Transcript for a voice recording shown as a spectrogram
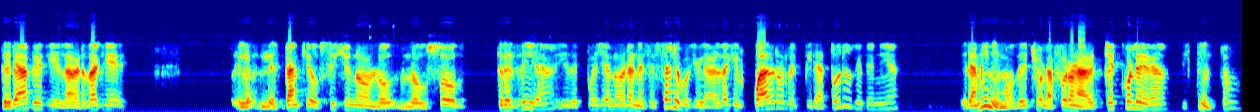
terapia, que la verdad que el, tanque de oxígeno lo, lo usó tres días y después ya no era necesario, porque la verdad que el cuadro respiratorio que tenía era mínimo. De hecho, la fueron a ver tres colegas distintos.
